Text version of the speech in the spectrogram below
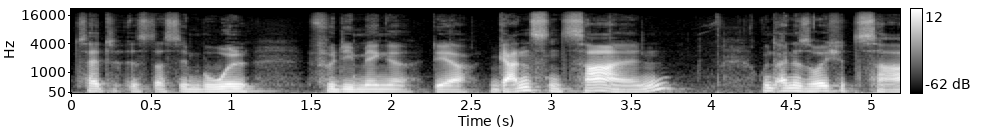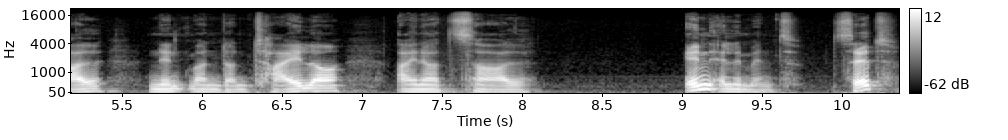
z ist das Symbol für die Menge der ganzen Zahlen und eine solche Zahl nennt man dann Teiler einer Zahl n Element z,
